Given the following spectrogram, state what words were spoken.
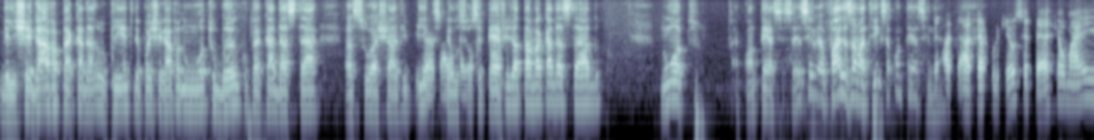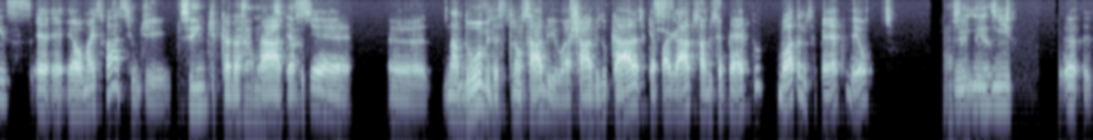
Ele chegava para cada o cliente depois chegava num outro banco para cadastrar a sua chave Pix pelo seu CPF já estava cadastrado num outro. Acontece. Isso aí, falhas na Matrix acontecem, né? Até porque o CPF é o mais é, é, é o mais fácil de, Sim, de cadastrar, é até porque é, na dúvida, se tu não sabe a chave do cara, tu quer pagar, tu sabe o CPF, tu bota no CPF, deu. Com certeza. E, e, e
